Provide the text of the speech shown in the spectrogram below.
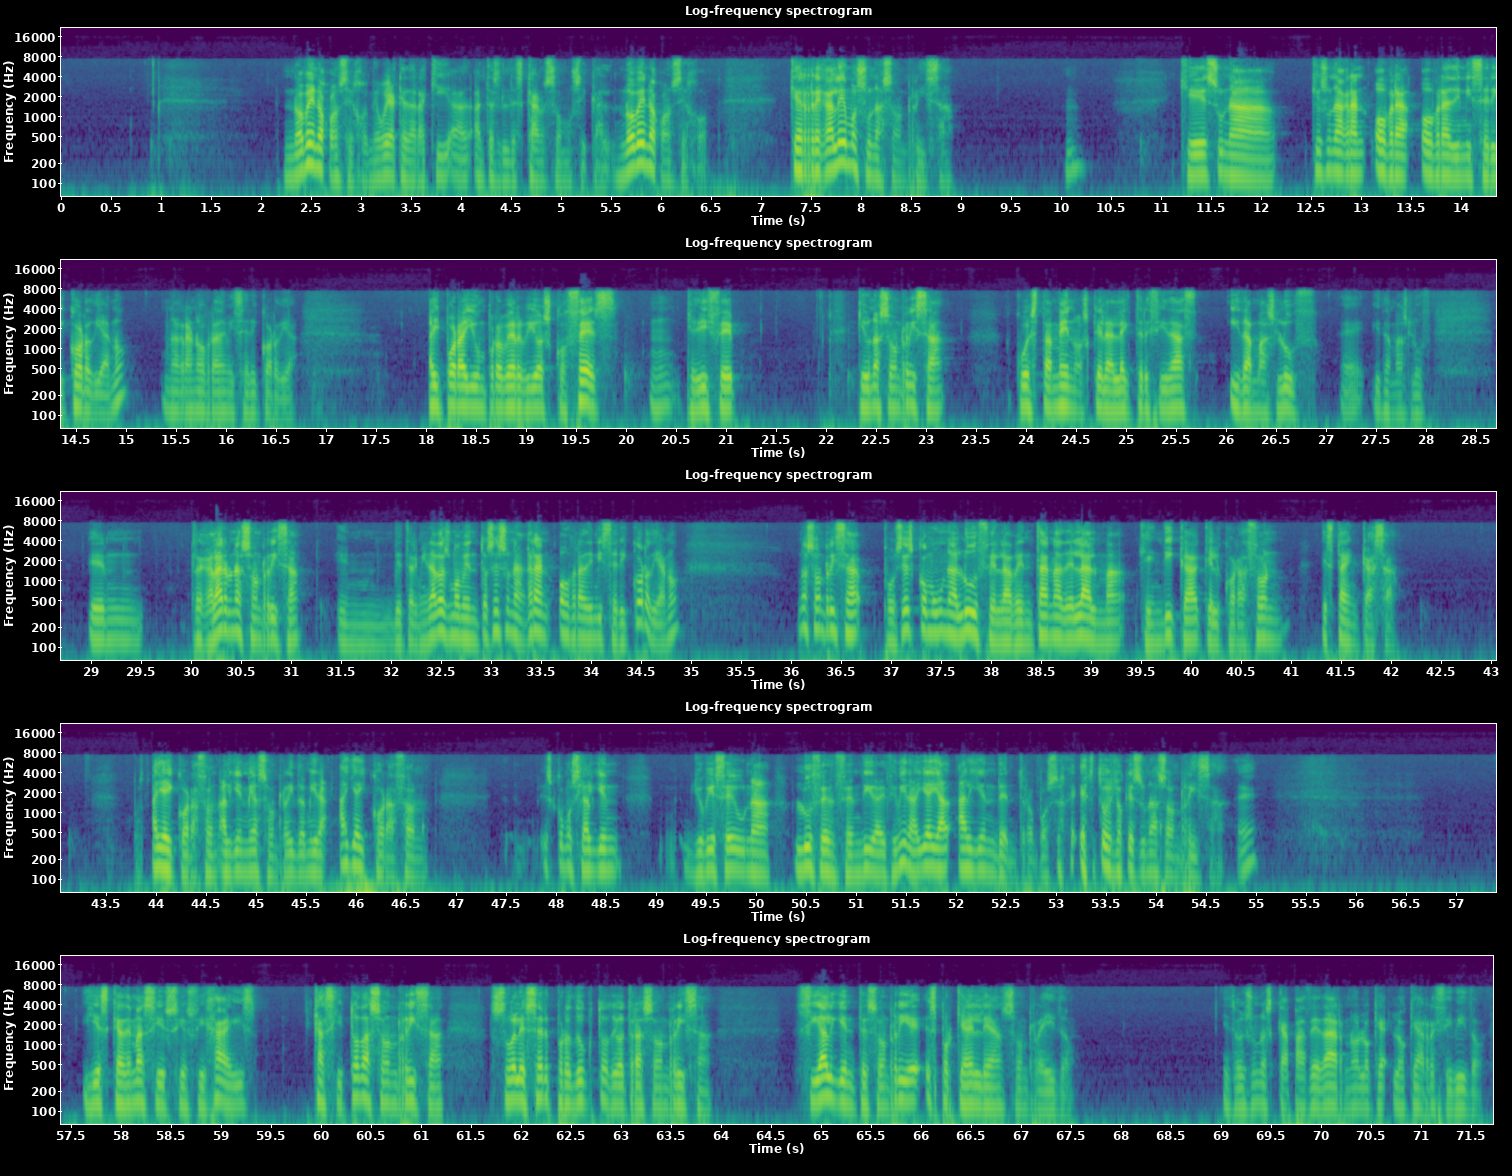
Noveno consejo, me voy a quedar aquí antes del descanso musical. Noveno consejo que regalemos una sonrisa, que es una que es una gran obra obra de misericordia, ¿no? Una gran obra de misericordia. Hay por ahí un proverbio escocés que dice que una sonrisa cuesta menos que la electricidad y da más luz, ¿eh? y da más luz. En regalar una sonrisa en determinados momentos es una gran obra de misericordia, ¿no? Una sonrisa, pues es como una luz en la ventana del alma que indica que el corazón está en casa. Pues ahí hay corazón, alguien me ha sonreído, mira, ahí hay corazón. Es como si alguien, yo hubiese una luz encendida, y dice, mira, ahí hay alguien dentro. Pues esto es lo que es una sonrisa. ¿eh? Y es que además, si, si os fijáis, casi toda sonrisa suele ser producto de otra sonrisa si alguien te sonríe es porque a él le han sonreído. Y entonces uno es capaz de dar ¿no? lo, que, lo que ha recibido.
